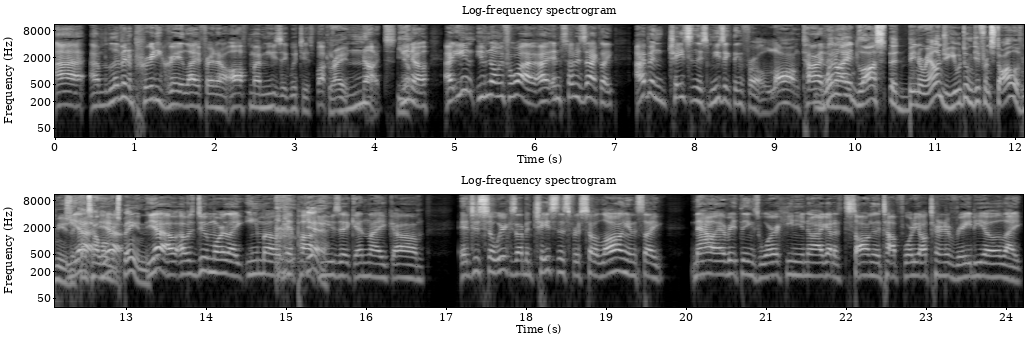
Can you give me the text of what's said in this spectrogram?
I, I'm living a pretty great life right now off my music, which is fucking Right. nuts. You know, I, you you've known me for a while, I, and so does Zach. Like I've been chasing this music thing for a long time. When I like, had last had been around you, you were doing different style of music. That's how long yeah. it's been. Yeah, I, I was doing more like emo hip hop Yeah. music, and like um, it's just so weird because I've been chasing this for so long, and it's like now everything's working. You know, I got a song in the top forty alternative radio, like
